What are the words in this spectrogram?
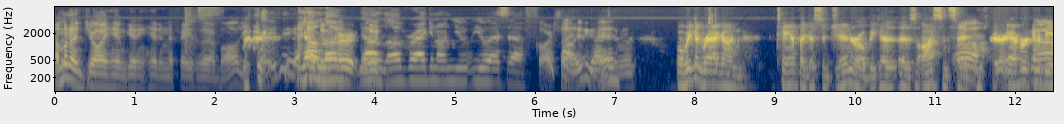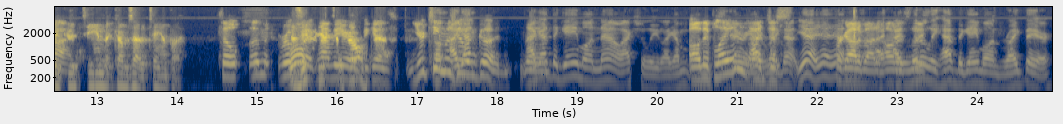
I'm gonna enjoy him getting hit in the face with a ball. You crazy? y'all love hurt, y'all dude. love ragging on you USF. Of course, oh, I you got to, man. Well, we can rag on Tampa just in general because, as Austin said, oh, is there ever going to be a good team that comes out of Tampa? So, um, real quick, Javier, because your team is doing got, good. Man. I got the game on now, actually. Like I'm. Oh, they playing? I just right yeah, yeah, yeah. Forgot about it. I, I, literally have the game on right there.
